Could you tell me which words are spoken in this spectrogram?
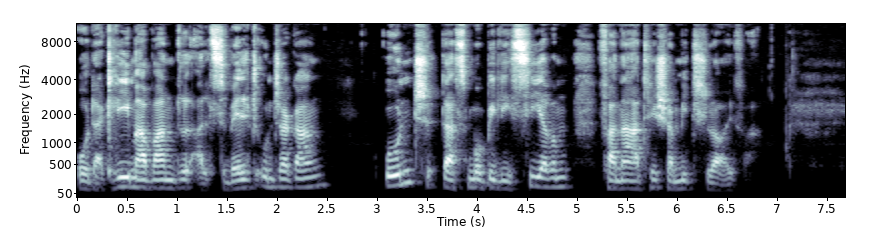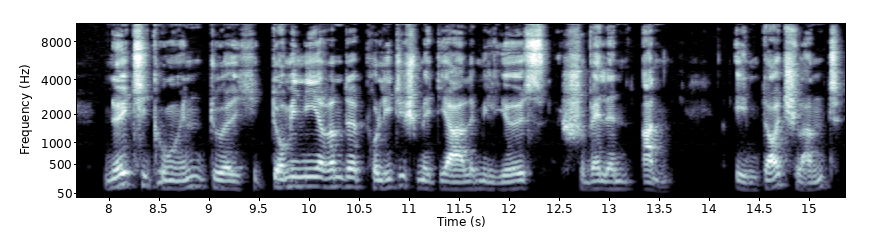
oder Klimawandel als Weltuntergang und das Mobilisieren fanatischer Mitläufer. Nötigungen durch dominierende politisch-mediale Milieus schwellen an. In Deutschland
